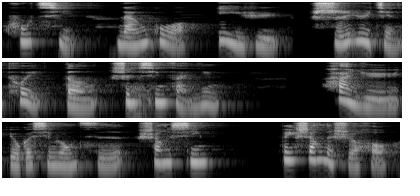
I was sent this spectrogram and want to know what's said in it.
哭泣、难过、抑郁、食欲减退等身心反应。汉语有个形容词“伤心”，悲伤的时候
